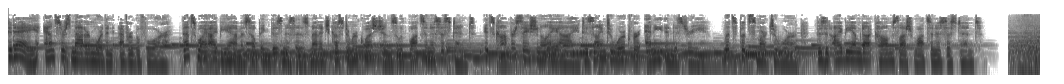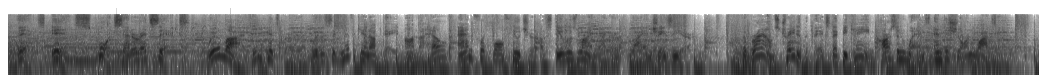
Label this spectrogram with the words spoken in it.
Today, answers matter more than ever before. That's why IBM is helping businesses manage customer questions with Watson Assistant. It's conversational AI designed to work for any industry. Let's put smart to work. Visit IBM.com slash Watson Assistant. This is Sports Center at 6. We're live in Pittsburgh with a significant update on the health and football future of Steelers linebacker Ryan Shazier. The Browns traded the picks that became Carson Wentz and Deshaun Watson.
